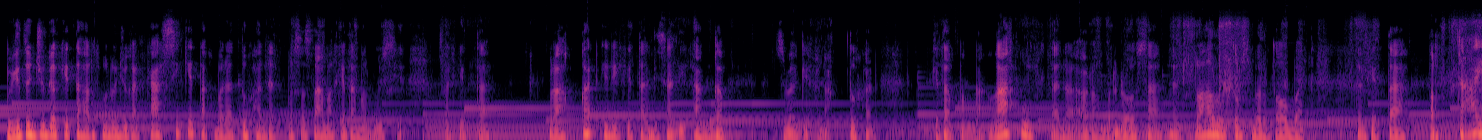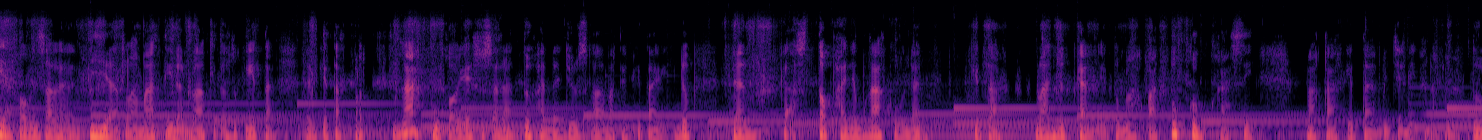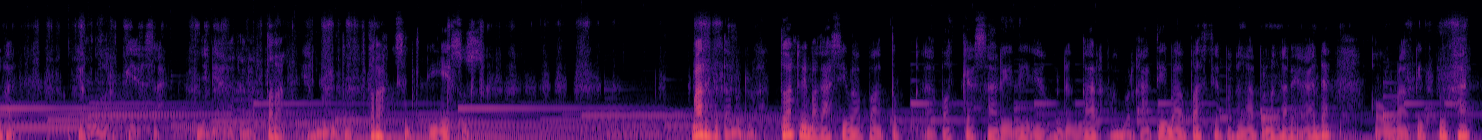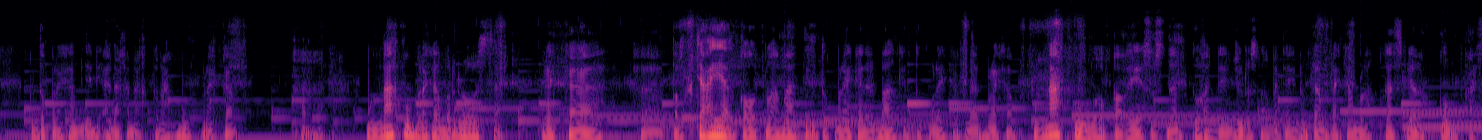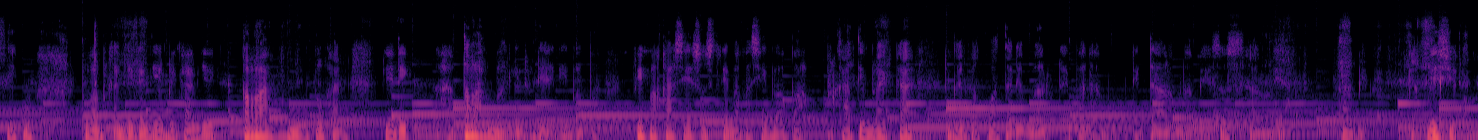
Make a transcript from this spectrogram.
Begitu juga kita harus menunjukkan kasih kita kepada Tuhan dan sesama kita manusia. Saat kita melakukan ini kita bisa dianggap sebagai anak Tuhan. Kita mengaku kita adalah orang berdosa dan selalu terus bertobat. Dan kita percaya kalau misalnya dia telah mati dan bangkit untuk kita. Dan kita mengaku kalau Yesus adalah Tuhan dan Juru Selamat yang kita hidup. Dan gak stop hanya mengaku dan kita melanjutkan itu melakukan hukum kasih maka kita menjadi anak-anak Tuhan yang luar biasa. Menjadi anak-anak terang yang begitu terang seperti Yesus Mari kita berdoa. Tuhan terima kasih Bapak untuk uh, podcast hari ini yang mendengar. Berkati Bapak setiap pendengar-pendengar yang ada. Kau urapi Tuhan untuk mereka menjadi anak-anak terangmu. Mereka uh, mengaku mereka berdosa. Mereka uh, percaya kau telah mati untuk mereka dan bangkit untuk mereka. Dan mereka mengaku bahwa kau Yesus dan Tuhan dan Juru Selamat yang hidup. Dan mereka melakukan segala hukum kasihmu. Tuhan jika mereka menjadi terangmu Tuhan. Jadi uh, terang bagi dunia ini Bapak. Terima kasih Yesus, terima kasih Bapak. memberkati mereka dengan kekuatan yang baru daripadamu di dalam nama Yesus haleluya amin God bless you.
